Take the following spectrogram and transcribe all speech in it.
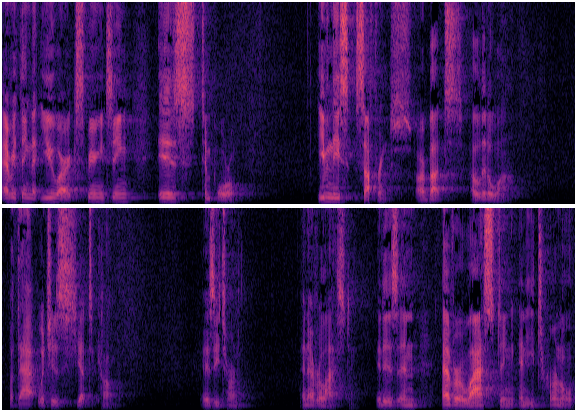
everything that you are experiencing, is temporal. Even these sufferings are but a little while. But that which is yet to come is eternal and everlasting. It is an everlasting and eternal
